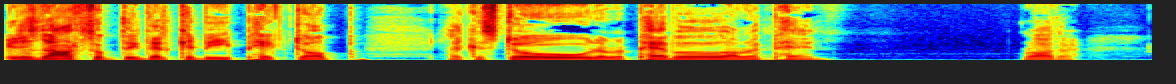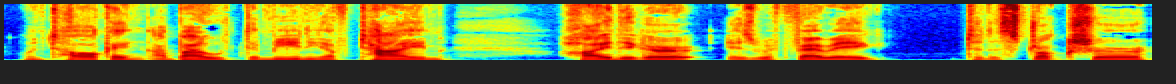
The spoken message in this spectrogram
It is not something that can be picked up like a stone or a pebble or a pen. Rather, when talking about the meaning of time, Heidegger is referring to the structure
